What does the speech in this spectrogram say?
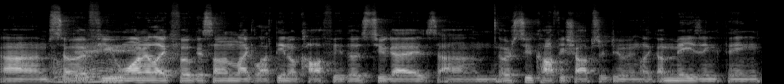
Um, so if you want to like focus on like Latino coffee, those two guys, um, those two coffee shops are doing like amazing thing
